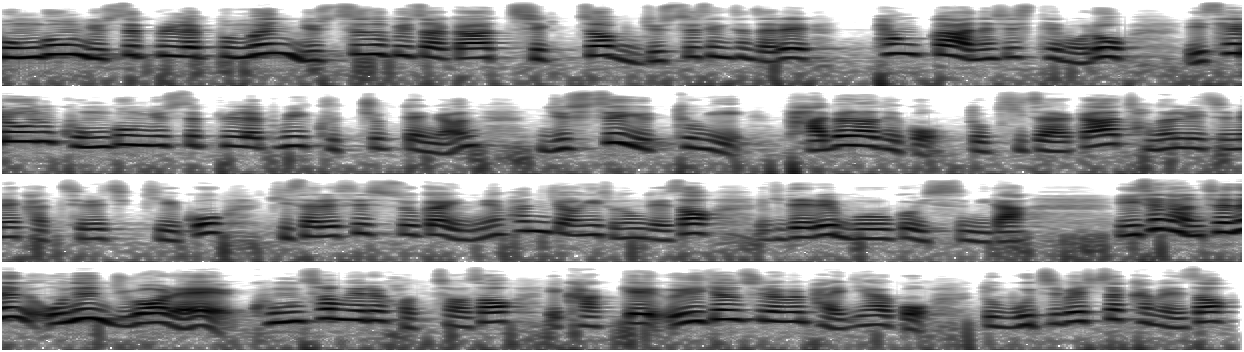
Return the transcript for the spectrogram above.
공공 뉴스 플랫폼은 뉴스 소비자가 직접 뉴스 생산자를 평가하는 시스템으로 이 새로운 공공 뉴스 플랫폼이 구축되면 뉴스 유통이 다변화되고 또 기자가 저널리즘의 가치를 지키고 기사를 쓸 수가 있는 환경이 조성돼서 기대를 모으고 있습니다. 이 세 단체는 오는 6월에 공청회를 거쳐서 이 각계 의견 수렴을 발기하고 또 모집을 시작하면서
